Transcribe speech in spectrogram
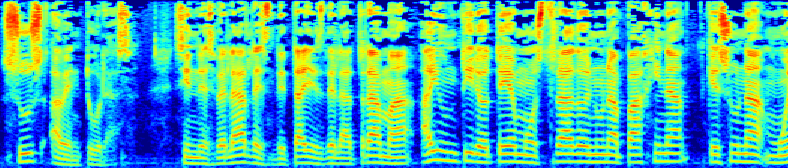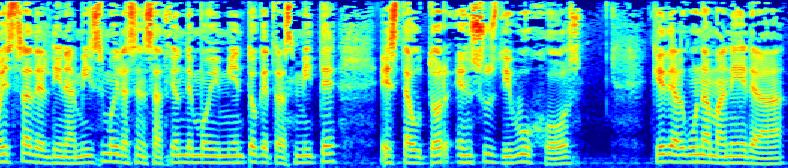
sus aventuras. Sin desvelarles detalles de la trama, hay un tiroteo mostrado en una página que es una muestra del dinamismo y la sensación de movimiento que transmite este autor en sus dibujos, que de alguna manera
